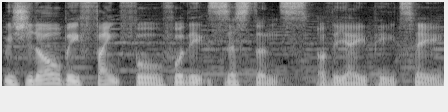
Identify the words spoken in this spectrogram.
we should all be thankful for the existence of the APT.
